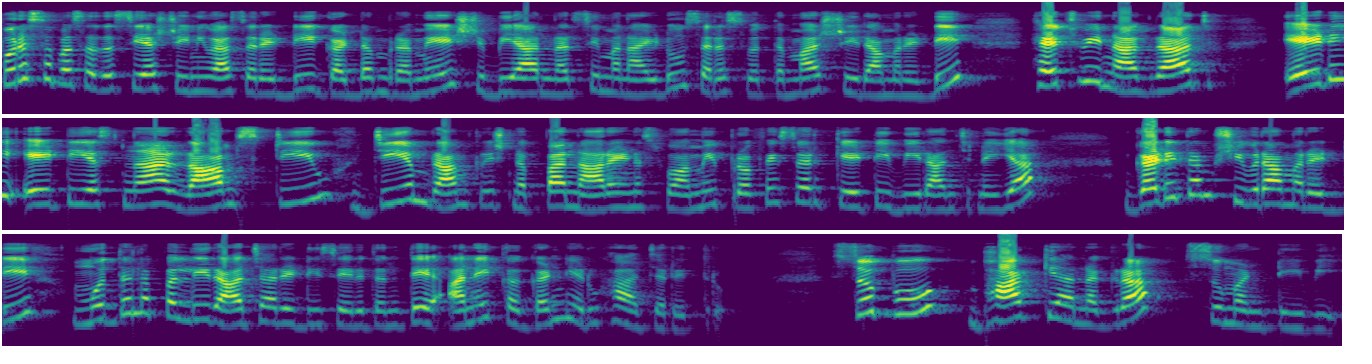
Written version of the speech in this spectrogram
ಪುರಸಭಾ ಸದಸ್ಯ ಶ್ರೀನಿವಾಸ ರೆಡ್ಡಿ, ಗಡ್ಡಂ ರಮೇಶ್, ಬಿಆರ್ ನರಸಿಂಹನಾಯ್ಡು, ಸರಸ್ವತಮ್ಮ ಶ್ರೀರಾಮರೆಡ್ಡಿ ಎಚ್ವಿ ನಾಗರಾಜ್ ಎಡಿಎಟಿಎಸ್ನ Ram Steve, GM Ramakrishnappa Narayanaswamy, professor KT Veeranjaneya Gadidam Shivaramareddy, Muddalapalli Rajareddy ಸೇರಿದಂತೆ ಅನೇಕ ಗಣ್ಯರು ಹಾಜರಿದ್ದರು ಸುಬ್ಬು, ಭಾಗ್ಯನಗರ, ಸುಮನ್ ಟಿವಿ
